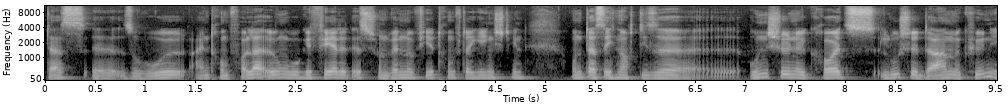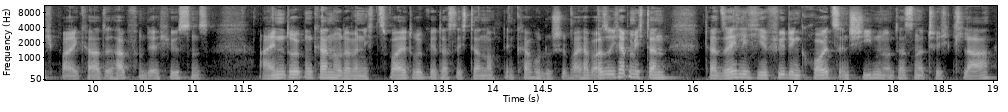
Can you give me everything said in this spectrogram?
dass äh, sowohl ein Trumpf voller irgendwo gefährdet ist, schon wenn nur vier Trumpf dagegen stehen, und dass ich noch diese äh, unschöne Kreuz Lusche Dame König Beikarte habe, von der ich höchstens einen drücken kann, oder wenn ich zwei drücke, dass ich dann noch den Karo Lusche bei habe. Also ich habe mich dann tatsächlich hier für den Kreuz entschieden, und das ist natürlich klar,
